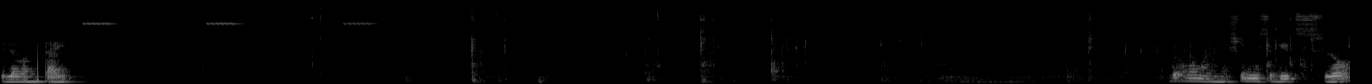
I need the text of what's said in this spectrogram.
11 type. Know my machine is a bit slow.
